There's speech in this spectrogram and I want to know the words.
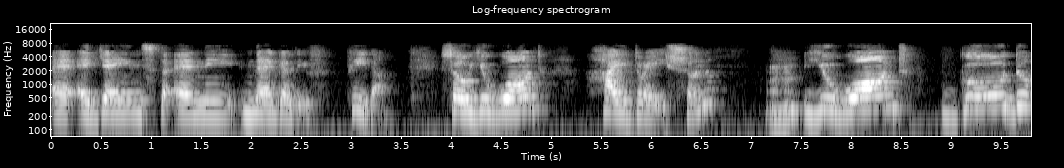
uh, against any negative pitta. So you want hydration, hmm you want good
